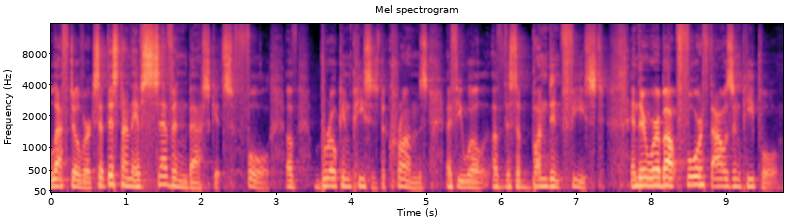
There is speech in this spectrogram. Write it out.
left over, except this time they have seven baskets full of broken pieces, the crumbs, if you will, of this abundant feast. And there were about 4,000 people.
